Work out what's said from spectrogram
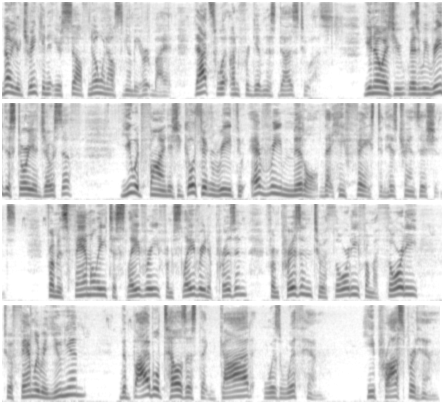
No, you're drinking it yourself. No one else is going to be hurt by it. That's what unforgiveness does to us. You know, as you as we read the story of Joseph, you would find as you go through and read through every middle that he faced in his transitions from his family to slavery, from slavery to prison, from prison to authority, from authority to a family reunion. The Bible tells us that God was with him. He prospered him.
